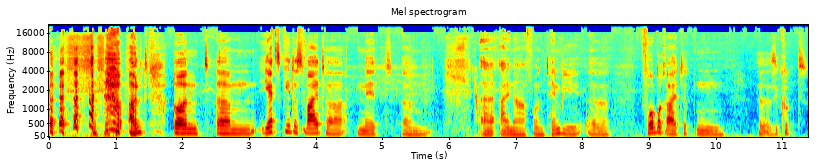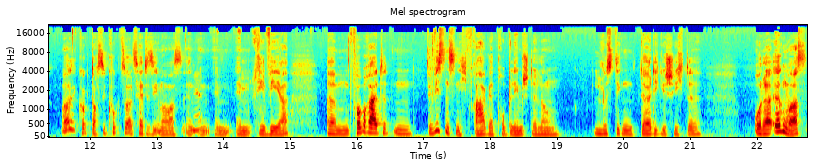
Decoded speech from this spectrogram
und und ähm, jetzt geht es weiter mit ähm, äh, einer von Tembi äh, vorbereiteten, äh, sie guckt, oh, sie guckt doch, sie guckt so, als hätte sie immer was in, Ja. im, im, im Revier, ähm, vorbereiteten, wir wissen es nicht, Frage, Problemstellung, lustigen Dirty-Geschichte oder irgendwas.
